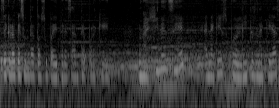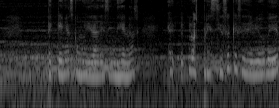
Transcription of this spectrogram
Este creo que es un dato súper interesante porque Imagínense en aquellos pueblitos, en aquellas pequeñas comunidades indígenas, eh, lo precioso que se debió ver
